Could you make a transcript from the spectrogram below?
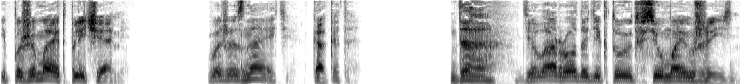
и пожимает плечами. «Вы же знаете, как это?» «Да, дела рода диктуют всю мою жизнь».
